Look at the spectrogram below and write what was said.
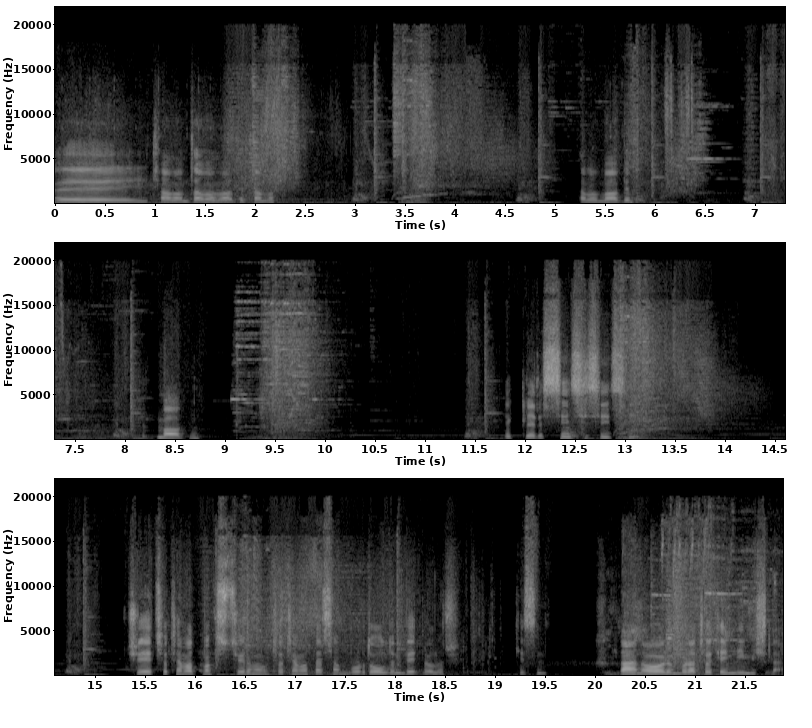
Ey, tamam tamam abi tamam. Tutma abim. Bekleriz sinsi sinsi. Şuraya totem atmak istiyorum ama totem atarsam burada olduğum belli olur. Kesin. Lan oğlum bura totemliymiş lan.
